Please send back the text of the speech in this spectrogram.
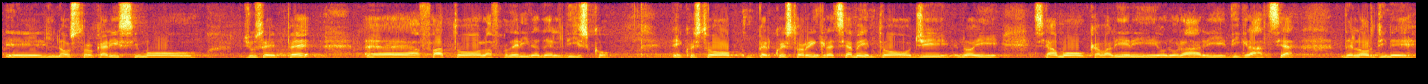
e il nostro carissimo Giuseppe eh, ha fatto la foderina del disco e questo, per questo ringraziamento oggi noi siamo cavalieri onorari di grazia dell'Ordine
